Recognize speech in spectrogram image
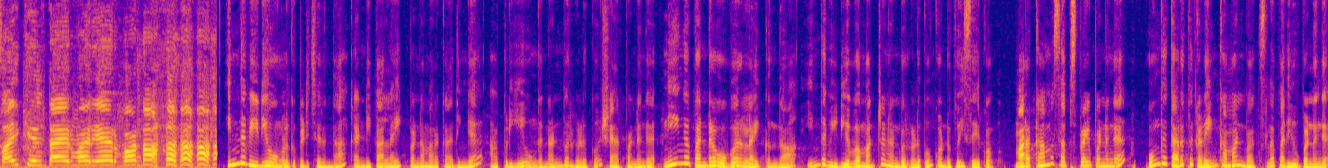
சைக்கிள் டயர் மாதிரியே இருப்பான்டா. இந்த வீடியோ உங்களுக்கு பிடிச்சிருந்தா கண்டிப்பா லைக் பண்ண மறக்காதீங்க. அப்படியே உங்க நண்பர்களுக்கும் ஷேர் பண்ணுங்க. நீங்க பண்ற ஒவ்வொரு லைக்கும் தான் இந்த வீடியோவை மற்ற நண்பர்களுக்கும் கொண்டு போய் சேர்க்கும். மறக்காம சப்ஸ்கிரைப் பண்ணுங்க. உங்க கருத்துக்களையும் கமெண்ட் பாக்ஸ்ல பதிவு பண்ணுங்க.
